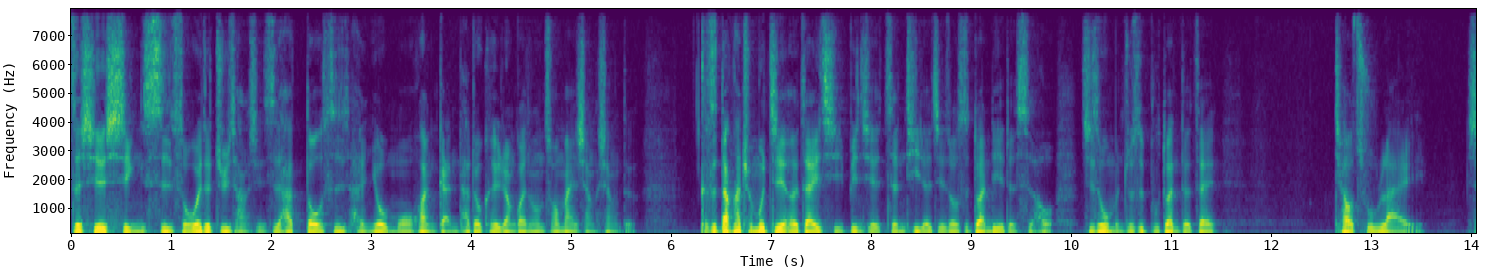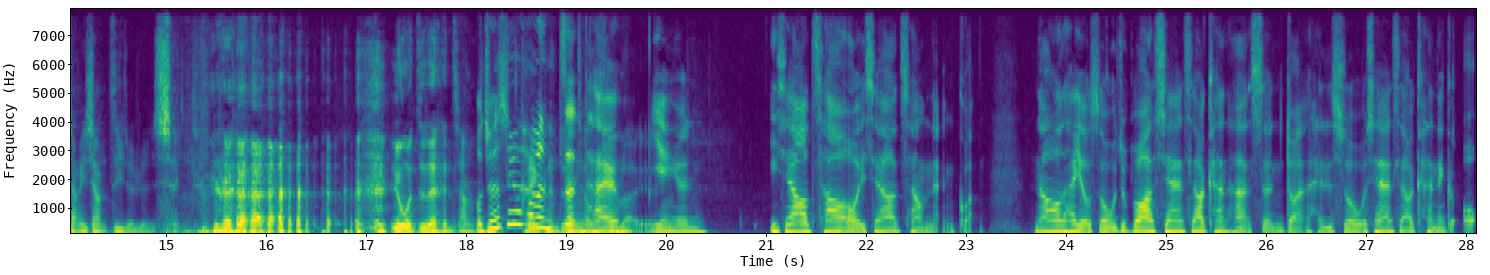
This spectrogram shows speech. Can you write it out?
这些形式，所谓的剧场形式，它都是很有魔幻感，它都可以让观众充满想象的。可是，当它全部结合在一起，并且整体的节奏是断裂的时候，其实我们就是不断的在跳出来想一想自己的人生。因为我真的很常，我觉得是因为他们整台演员一下要操偶，一下要唱难管，然后他有时候我就不知道现在是要看他的身段，还是说我现在是要看那个偶，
